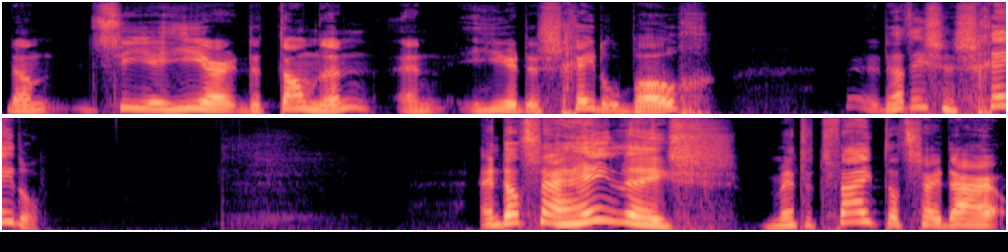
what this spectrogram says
dan zie je hier de tanden en hier de schedelboog. Dat is een schedel. En dat zij heen wees met het feit dat zij daar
